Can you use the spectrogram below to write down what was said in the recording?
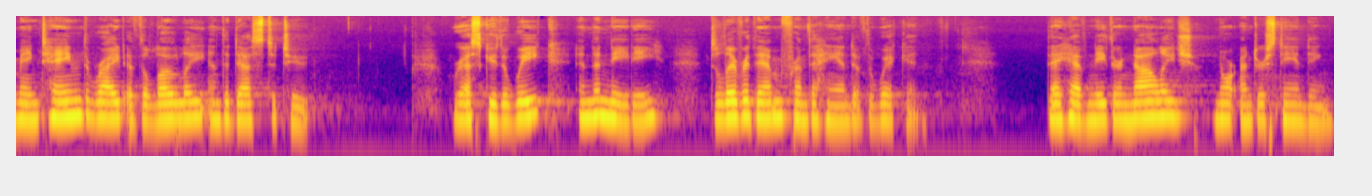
Maintain the right of the lowly and the destitute. Rescue the weak and the needy. Deliver them from the hand of the wicked. They have neither knowledge nor understanding.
